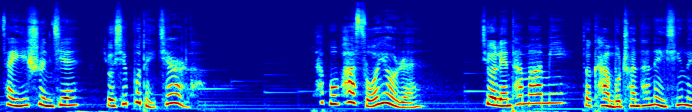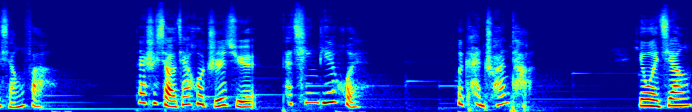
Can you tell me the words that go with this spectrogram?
在一瞬间有些不得劲儿了。他不怕所有人，就连他妈咪都看不穿他内心的想法。但是小家伙直觉，他亲爹会，会看穿他，因为姜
